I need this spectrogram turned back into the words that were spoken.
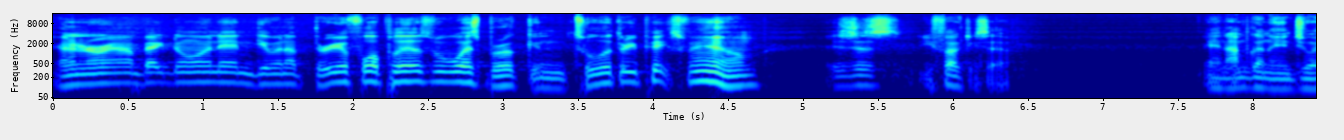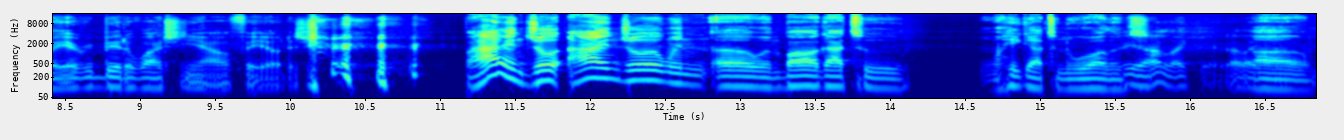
turning around back doing that and giving up three or four players for Westbrook and two or three picks for him. It's just you fucked yourself. And I'm gonna enjoy every bit of watching y'all fail this year. But I enjoy I enjoy when uh when Ball got to when he got to New Orleans. Yeah, I like that. I like Um,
